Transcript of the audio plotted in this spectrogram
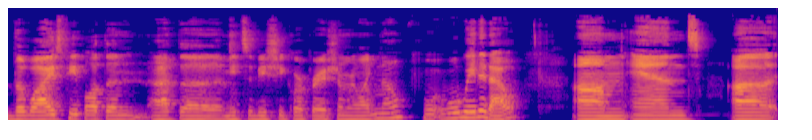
the wise people at the at the Mitsubishi Corporation were like, no, we'll, wait it out. Um, and uh,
